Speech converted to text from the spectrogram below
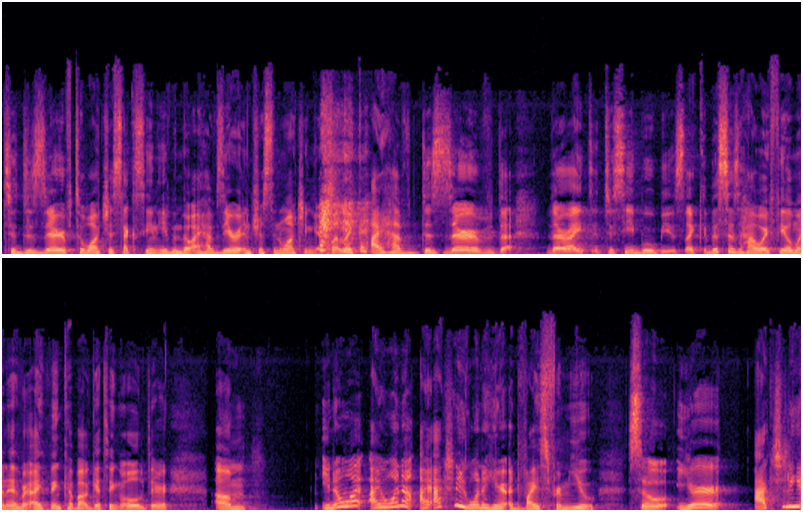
to deserve to watch a sex scene, even though I have zero interest in watching it. But like I have deserved the right to see boobies. Like this is how I feel whenever I think about getting older. Um, you know what? I wanna. I actually want to hear advice from you. So you're actually,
